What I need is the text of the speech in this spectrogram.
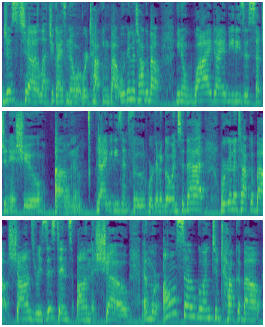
just to let you guys know what we're talking about, we're going to talk about, you know, why diabetes is such an issue. Um, Okay. Diabetes and food. We're going to go into that. We're going to talk about Sean's resistance on the show, and we're also going to talk about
